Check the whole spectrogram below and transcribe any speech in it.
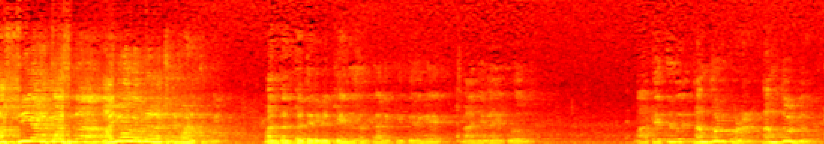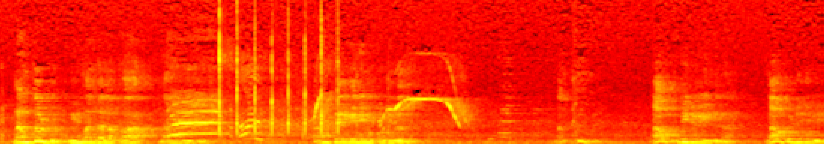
ರಾಷ್ಟ್ರೀಯ ಹಣಕಾಸಿನ ಆಯೋಗವನ್ನು ರಚನೆ ಮಾಡ್ತೀವಿ. ಅಂತ ತೆರಿಗೆ ಕೇಂದ್ರ ಸರ್ಕಾರಕ್ಕೆ ತೆರಿಗೆ ರಾಜ್ಯಗಳೇ ಕೊಡೋದು. ಮಾತೆತ್ತಿದ್ರೆ ನಮ್ ದುಡ್ಡು ಕೊಡೋಣ ನಮ್ ದುಡ್ಡು ನಮ್ ದುಡ್ಡು. ನಿಮ್ಮದಲ್ಲಪ್ಪ, ನಮ್ ದುಡ್ಡು. ನಮ್ ತೆರಿಗೆ ನೀವು ಕೊಟ್ಟಿರೋದು. ನಾವು ಕೊಟ್ಟಿದ್ದೀವಿ ಇಲ್ಲ ನಾವು ಕೊಟ್ಟಿದ್ದೀವಿ.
